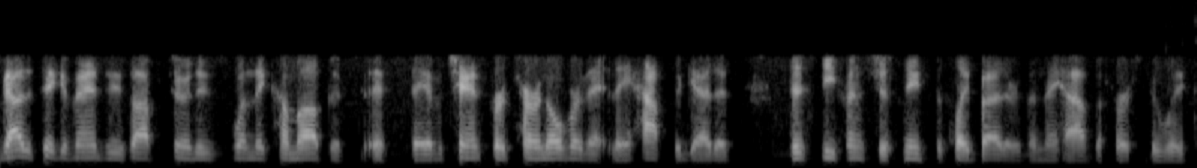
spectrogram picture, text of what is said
got to take advantage of these opportunities when they come up. If if they have a chance for a turnover, they they have to get it. This defense just needs to play better than they have the first two weeks.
